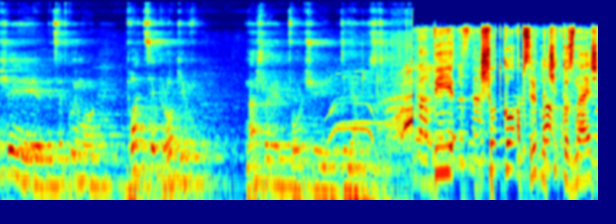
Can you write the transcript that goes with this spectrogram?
ще й відсвяткуємо 20 років нашої творчої діяльності. Ти чітко, абсолютно чітко знаєш,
